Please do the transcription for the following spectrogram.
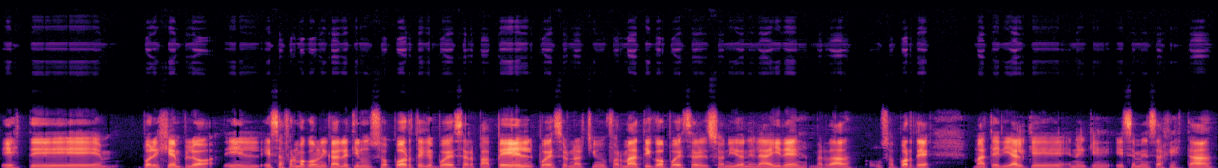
Este, por ejemplo, esa forma comunicable tiene un soporte que puede ser papel, puede ser un archivo informático, puede ser el sonido en el aire, ¿verdad? Un soporte material que, en el que ese mensaje está.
